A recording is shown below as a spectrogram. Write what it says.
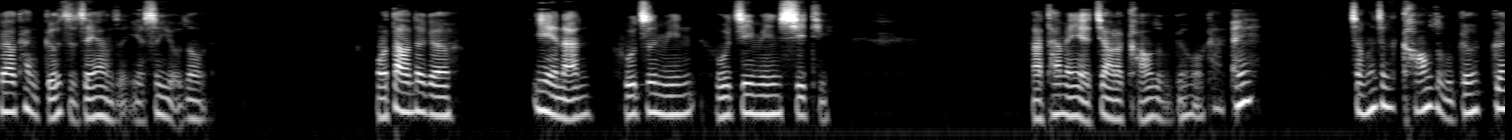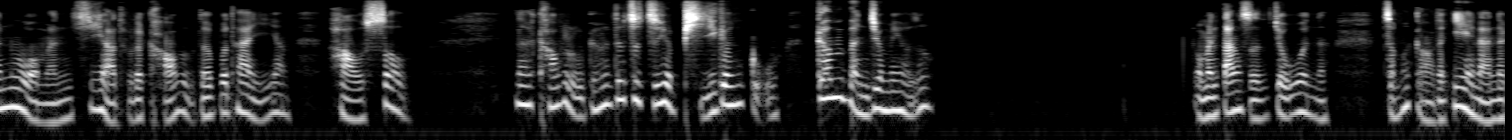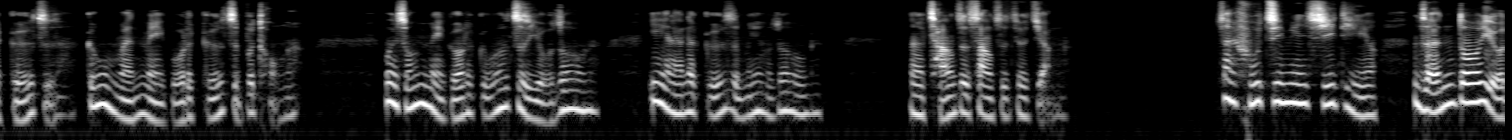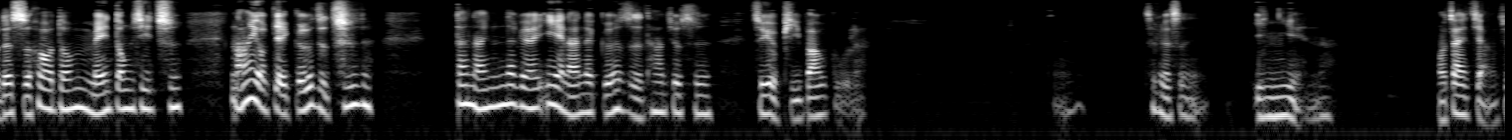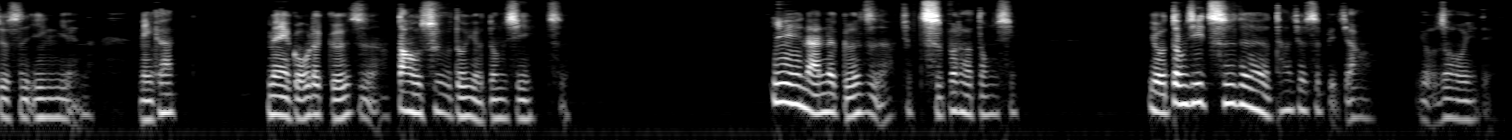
不要看格子这样子，也是有肉的。我到那个越南胡志明胡志明 City。啊，他们也叫了烤乳鸽，我看，哎，怎么这个烤乳鸽跟我们西雅图的烤乳都不太一样，好瘦。那烤乳鸽都是只有皮跟骨，根本就没有肉。我们当时就问了，怎么搞的？越南的鸽子啊，跟我们美国的鸽子不同啊？为什么美国的鸽子有肉呢？越南的鸽子没有肉呢？那长治上次就讲了，在胡志明西体啊，人都有的时候都没东西吃，哪有给鸽子吃的？当然，那个越南的鸽子，它就是只有皮包骨了。这个是鹰眼呢，我在讲就是鹰眼。你看，美国的鸽子到处都有东西吃。越南的鸽子啊，就吃不到东西。有东西吃的，它就是比较有肉一点；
